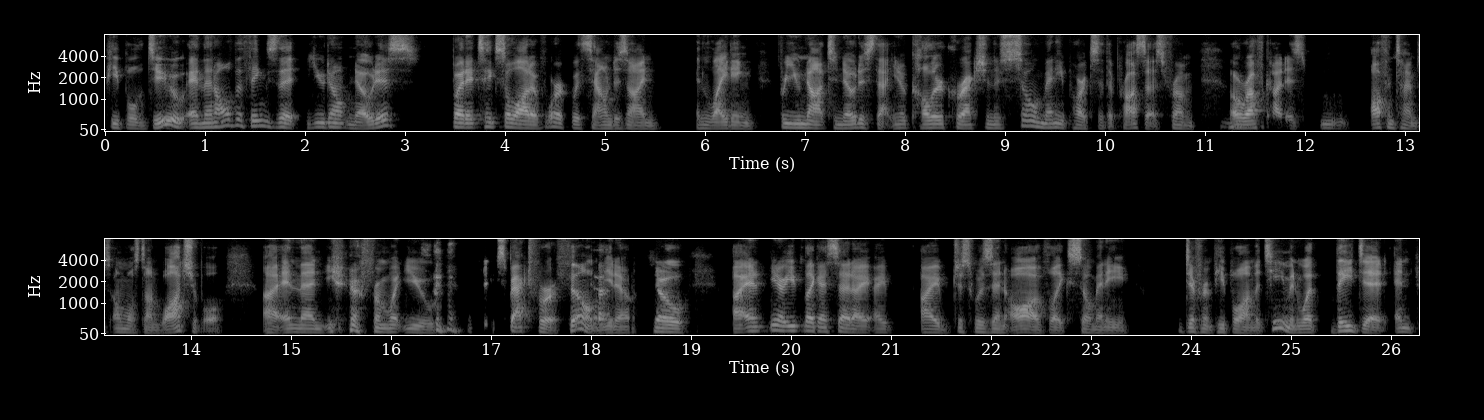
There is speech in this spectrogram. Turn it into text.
people do, and then all the things that you don't notice, but it takes a lot of work with sound design and lighting for you not to notice that. You know, color correction. There's so many parts of the process from a rough cut is oftentimes almost unwatchable, uh, and then you know from what you expect for a film. You know, so uh, and you know, like I said, I, I I just was in awe of like so many different people on the team and what they did and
